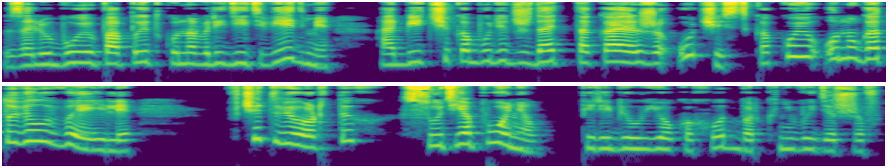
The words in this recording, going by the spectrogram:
За любую попытку навредить ведьме обидчика будет ждать такая же участь, какую он уготовил Вейли. В-четвертых, суть я понял», — перебил Йоко Ходборг, не выдержав.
